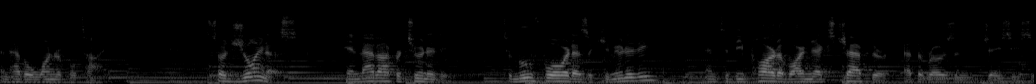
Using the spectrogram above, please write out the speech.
and have a wonderful time. So join us in that opportunity to move forward as a community and to be part of our next chapter at the Rosen JCC.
